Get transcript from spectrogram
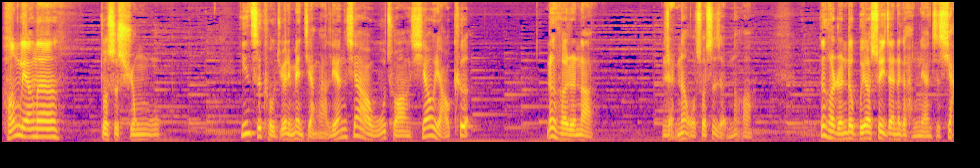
横梁呢，多是凶屋，因此口诀里面讲啊，“梁下无床逍遥客”，任何人呐，人呢，我说是人呢啊。任何人都不要睡在那个横梁之下，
